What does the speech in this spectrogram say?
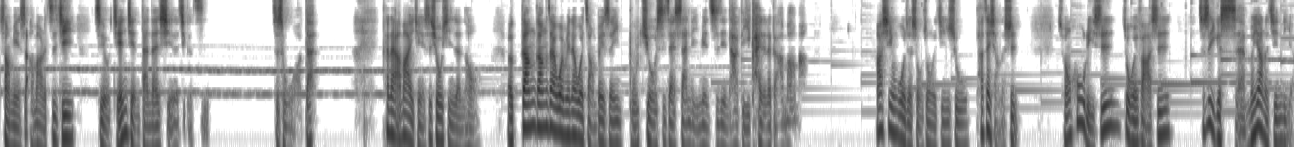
上面是阿嬷的字迹，只有简简单单写了几个字：“这是我的。”看来阿嬷以前也是修行人哦。而刚刚在外面那位长辈声音，不就是在山里面指点他离开的那个阿妈吗？阿信握着手中的经书，他在想的是：从护理师做回法师，这是一个什么样的经历啊？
